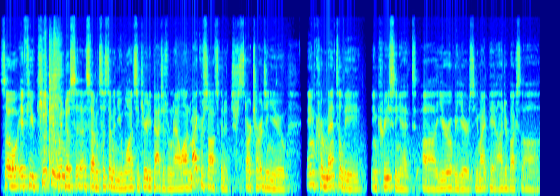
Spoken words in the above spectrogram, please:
So if you keep your Windows 7 system and you want security patches from now on, Microsoft's going to start charging you incrementally increasing it uh, year over year. So you might pay 100 bucks a,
